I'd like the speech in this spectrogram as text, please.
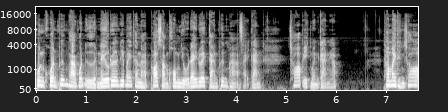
คุณควรพึ่งพาคนอื่น ในเรื่องที่ไม่ถนัดเพราะสังคมอยู่ได้ด้วยการพึ่งพาอาศัยกัน ชอบอีกเหมือนกันครับทำไมถึงชอบ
